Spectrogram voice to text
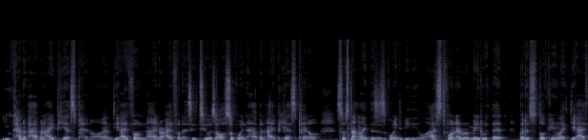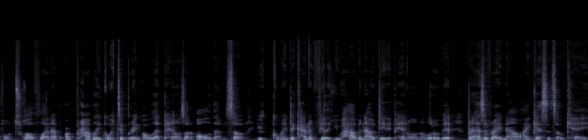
you kind of have an IPS panel, and the iPhone 9 or iPhone SE2 is also going to have an IPS panel. So it's not like this is going to be the last phone ever made with it, but it's looking like the iPhone 12 lineup are probably going to bring OLED panels on all of them. So you're going to kind of feel like you have an outdated panel in a little bit, but as of right now, I guess it's okay.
